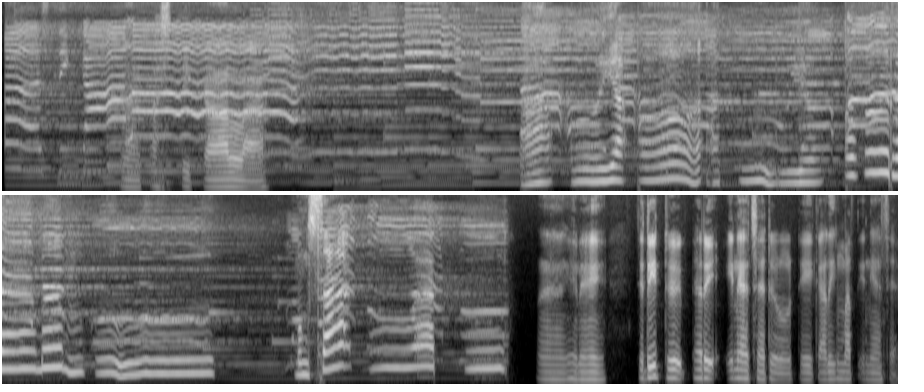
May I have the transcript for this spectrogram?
Nah, pasti kalah. Ah, oh ya oh, aku ya ora mampu mung kuatku. Nah, gini. Jadi dari ini aja dulu, di kalimat ini aja.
